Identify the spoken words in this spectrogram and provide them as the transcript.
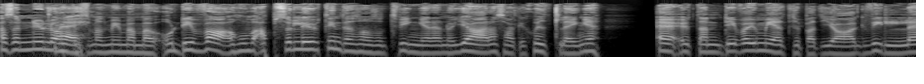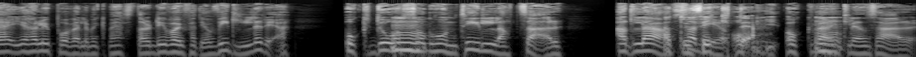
Alltså nu låter det Nej. som att min mamma, och det var, hon var absolut inte en sån som tvingade en att göra saker skitlänge. Eh, utan det var ju mer typ att jag ville, jag höll ju på väldigt mycket med hästar och det var ju för att jag ville det. Och då Mm. såg hon till att så här, att lösa Att det, fick och, det. och Mm. verkligen så här,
